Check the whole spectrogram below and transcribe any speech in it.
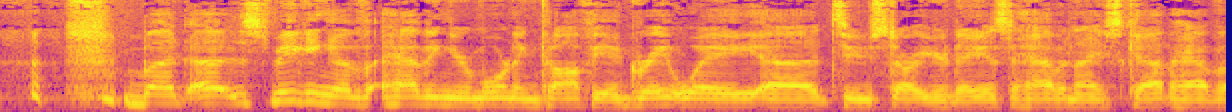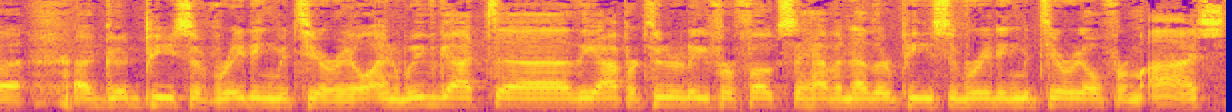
but uh, speaking of having your morning coffee, a great way uh, to start your day is to have a nice cup, have a, a good piece of reading material, and we've got uh, the opportunity for folks to have another piece of reading material from us.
